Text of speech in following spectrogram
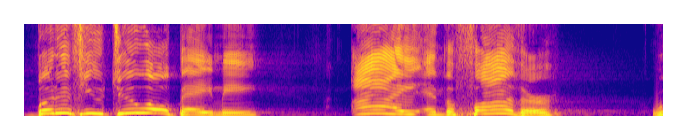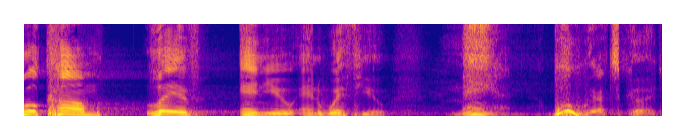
But if you do obey me, I and the Father will come live in you and with you. Man, woo, that's good.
